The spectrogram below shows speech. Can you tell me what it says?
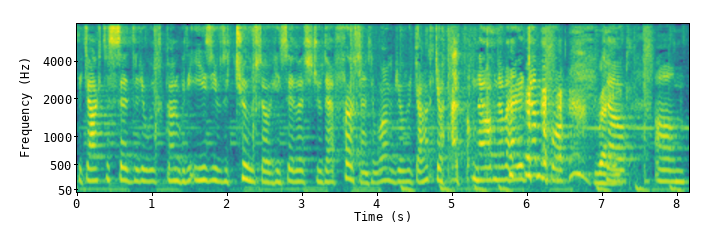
The doctor said that it was going to be the easier of the two, so he said, "Let's do that first. And I said, "Well, you're the doctor. I don't know. I've never had it done before." right. So, um,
